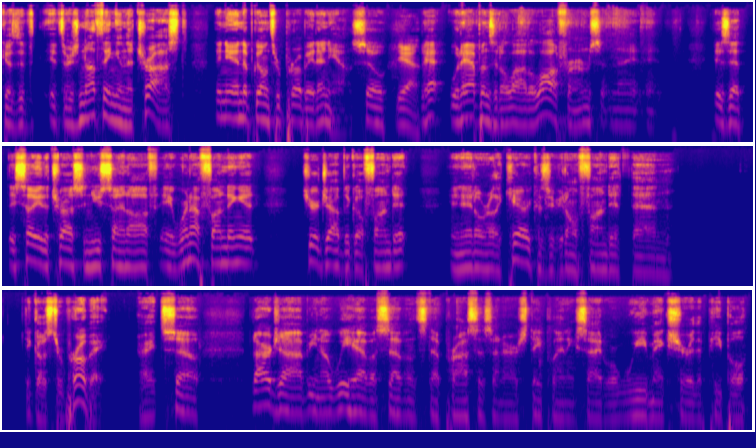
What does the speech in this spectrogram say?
Because if, if there's nothing in the trust, then you end up going through probate anyhow. So Yeah. what, ha- what happens in a lot of law firms they, is that they sell you the trust and you sign off. Hey, we're not funding it. It's your job to go fund it, and they don't really care because if you don't fund it, then it goes through probate, right? So, but our job, you know, we have a seventh step process on our estate planning side where we make sure that people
